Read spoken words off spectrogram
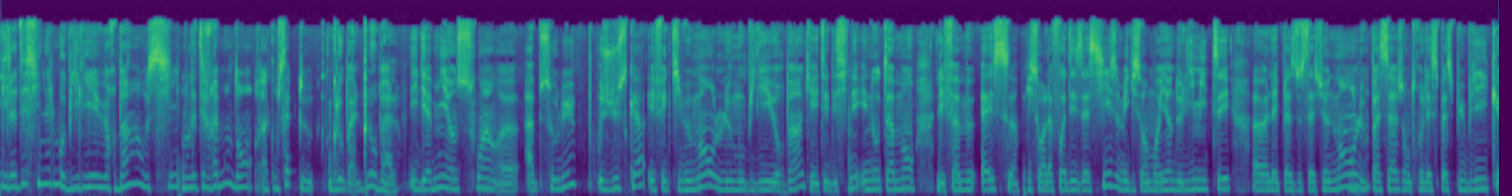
Il a dessiné le mobilier urbain aussi. On était vraiment dans un concept Global. global. Il y a mis un soin euh, absolu jusqu'à effectivement le mobilier urbain qui a été dessiné et notamment les fameux S qui sont à la fois des assises mais qui sont un moyen de limiter euh, les places de stationnement, le passage entre l'espace public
